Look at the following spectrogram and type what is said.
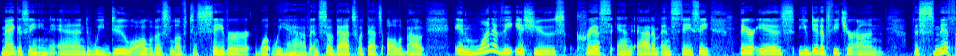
magazine, and we do all of us love to savor what we have, and so that's what that's all about. In one of the issues, Chris and Adam and Stacy, there is you did a feature on the Smith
